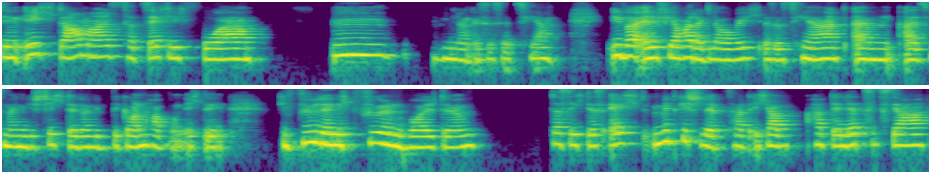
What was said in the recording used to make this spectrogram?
den ich damals tatsächlich vor, mh, hm, wie lange ist es jetzt her? Über elf Jahre, glaube ich, ist es her, ähm, als meine Geschichte dann begonnen habe und ich die Gefühle nicht fühlen wollte, dass sich das echt mitgeschleppt hat. Ich hab, hatte letztes Jahr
